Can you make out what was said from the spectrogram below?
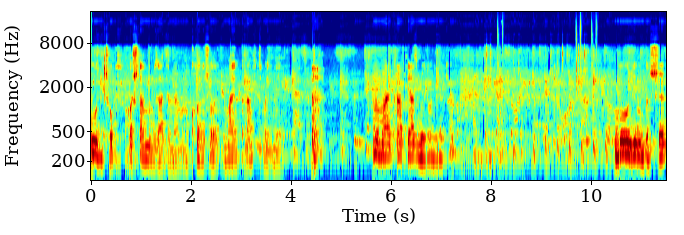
bu çok hoşlandım zaten ben bunu kullanış olarak. Minecraft mıydı neydi? Ama Minecraft yazmıyordu oynarken. Bu yılbaşı.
